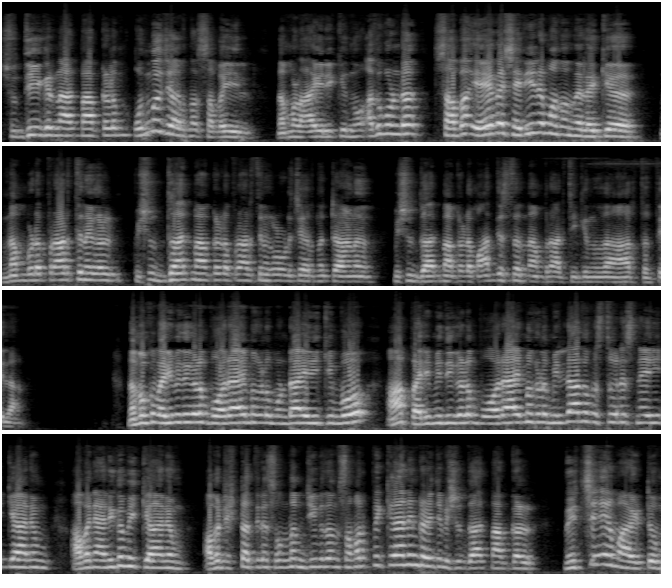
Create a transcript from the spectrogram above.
ശുദ്ധീകരണാത്മാക്കളും ഒന്നു ചേർന്ന സഭയിൽ നമ്മളായിരിക്കുന്നു. അതുകൊണ്ട് സഭ ഏക ശരീരം എന്ന നിലയ്ക്ക് നമ്മുടെ പ്രാർത്ഥനകൾ വിശുദ്ധാത്മാക്കളുടെ പ്രാർത്ഥനകളോട് ചേർന്നിട്ടാണ് വിശുദ്ധാത്മാക്കളുടെ മാധ്യസ്ഥം നാം പ്രാർത്ഥിക്കുന്നത് ആ അർത്ഥത്തിലാണ്. നമുക്ക് പരിമിതികളും പോരായ്മകളും ഉണ്ടായിരിക്കുമ്പോൾ ആ പരിമിതികളും പോരായ്മകളും ഇല്ലാതെ ക്രിസ്തുവിനെ സ്നേഹിക്കാനും അവനെ അനുഗമിക്കാനും അവന്റെ ഇഷ്ടത്തിന് സ്വന്തം ജീവിതം സമർപ്പിക്കാനും കഴിഞ്ഞ വിശുദ്ധാത്മാക്കൾ നിശ്ചയമായിട്ടും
